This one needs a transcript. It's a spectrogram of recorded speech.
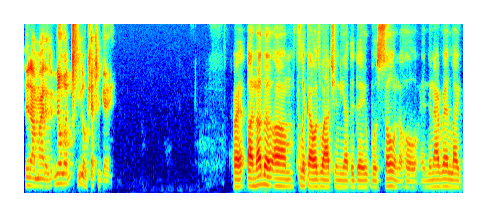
then I might have. You know what? We go catch a game. All right. Another um flick I was watching the other day was Soul in the Hole, and then I read like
